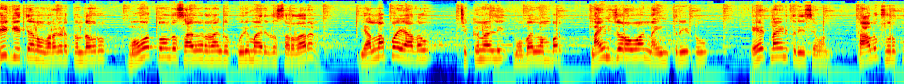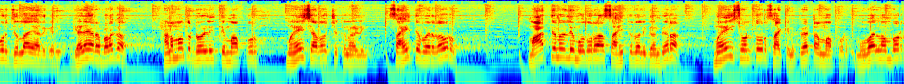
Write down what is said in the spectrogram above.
ಈ ಗೀತೆಯನ್ನು ಹೊರಗಡೆ ತಂದವರು ಮೂವತ್ತೊಂದು ಸಾವಿರದಂಗ ಕುರಿ ಮಾರಿದ ಸರ್ದಾರ Yallappa Yadav, Chikkanahalli, mobile number nine zero one nine three two eight nine three seven, taluk Surapura ಜಿಲ್ಲಾ ಯಾದಗಿರಿ, ಗೆಳೆಯರ ಬಳಗ ಹನುಮಂತ ಡೊಳ್ಳಿ, ತಿಮ್ಮಾಪುರ್, ಮಹೇಶ್ ಯಾದವ್, ಚಿಕ್ಕನಹಳ್ಳಿ ಸಾಹಿತ್ಯ ಬರೆದವರು. ಮಾತಿನಲ್ಲಿ ಮಧುರ ಸಾಹಿತ್ಯದಲ್ಲಿ ಗಂಭೀರ ಮಹೇಶ್ ಒಂಟೂರ್ ಸಾಕಿನ ಪೇಟ Ammapur. Mobile number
